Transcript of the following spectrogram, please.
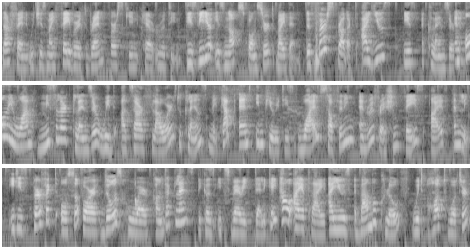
Darphin, which is my favorite brand for skincare routine. This video is not sponsored by them. The first product I use is a cleanser. An all-in-one micellar cleanser with azahar flowers to cleanse makeup and impurities while softening and refreshing face, eyes and lips. It is perfect also for those who wear contact lens because it's very delicate. How I apply it? I use a bamboo cloth with hot water.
